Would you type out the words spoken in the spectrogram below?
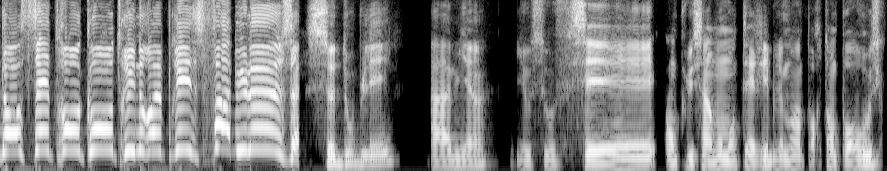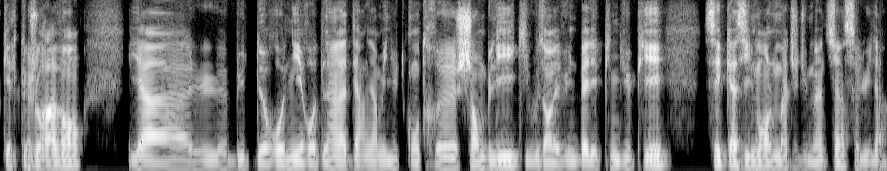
dans cette rencontre, une reprise fabuleuse. Ce doublé à Amiens, Youssouf, c'est en plus un moment terriblement important pour vous. Quelques jours avant, il y a le but de Ronny Rodelin à la dernière minute contre Chambly qui vous enlève une belle épine du pied. C'est quasiment le match du maintien, celui-là.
